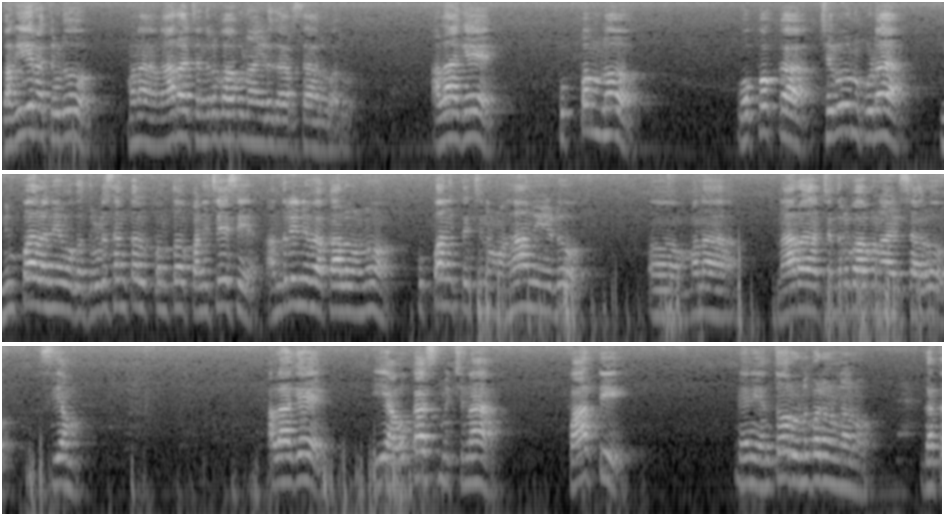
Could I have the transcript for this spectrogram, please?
భగీరథుడు మన నారా చంద్రబాబు నాయుడు గారు సార్ వారు. అలాగే కుప్పంలో ఒక్కొక్క చెరువును కూడా నింపాలనే ఒక దృఢ సంకల్పంతో పనిచేసి అందరినివ కాలువను కుప్పానికి తెచ్చిన మహానీయుడు మన నారా చంద్రబాబు నాయుడు సారు సీఎం అలాగే ఈ అవకాశం ఇచ్చిన పార్టీ నేను ఎంతో రుణపడి ఉన్నాను. గత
